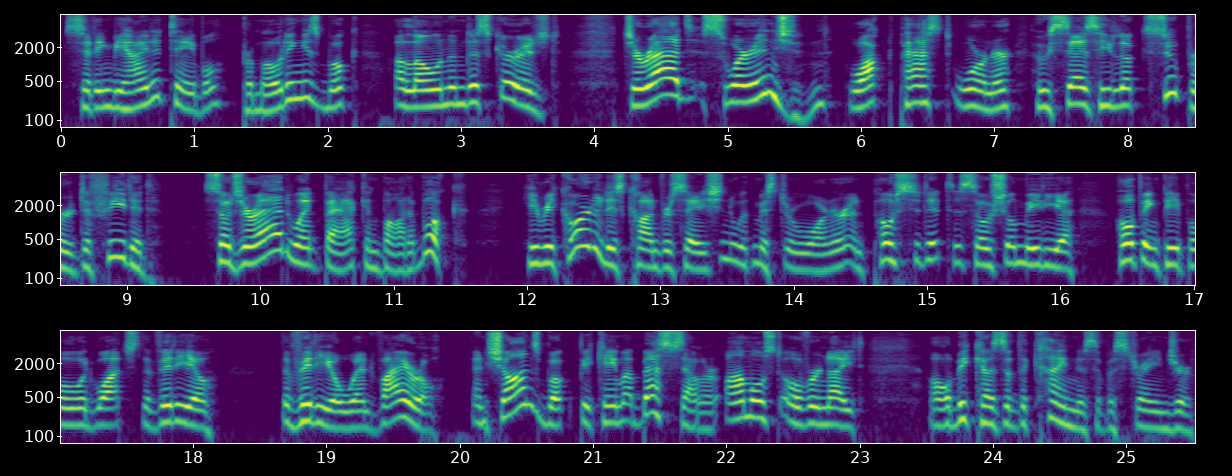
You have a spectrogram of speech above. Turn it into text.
sitting behind a table, promoting his book, alone and discouraged. Gerard Swearingen walked past Warner, who says he looked super defeated. So Gerard went back and bought a book. He recorded his conversation with Mr. Warner and posted it to social media, hoping people would watch the video. The video went viral, and Sean's book became a bestseller almost overnight, all because of the kindness of a stranger.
